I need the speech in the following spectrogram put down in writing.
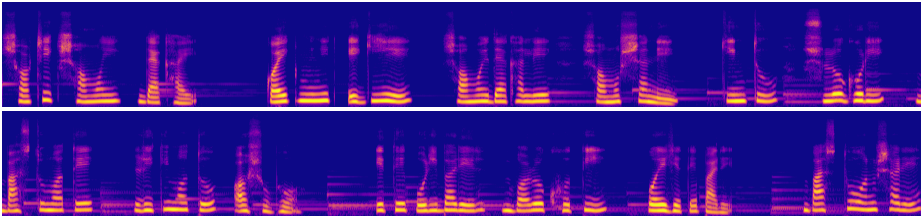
সঠিক সময় দেখায়। কয়েক মিনিট এগিয়ে সময় দেখালে সমস্যা নেই, কিন্তু স্লো ঘড়ি বাস্তুমতে রীতিমতো অশুভ। এতে পরিবারের বড় ক্ষতি হয়ে যেতে পারে। বাস্তু অনুসারে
